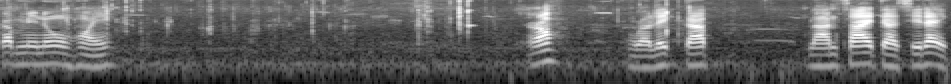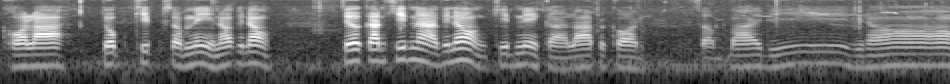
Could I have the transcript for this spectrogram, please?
กับเมนูหอยเอาบ่าเล็กกับลานทรายก็สิได้ขอลาจบคลิปสำนี้เนาะพี่น้อง เจอกันคลิปหน้าพี่น้อง คลิปนี้ก็ลาไปก่อนสบายดีพี่น้อง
